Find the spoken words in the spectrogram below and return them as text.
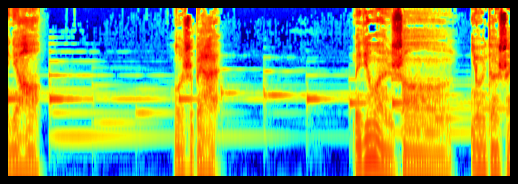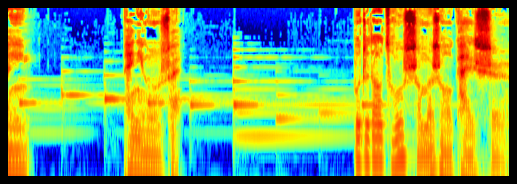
你好，我是北海。每天晚上用一段声音陪你入睡。不知道从什么时候开始，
